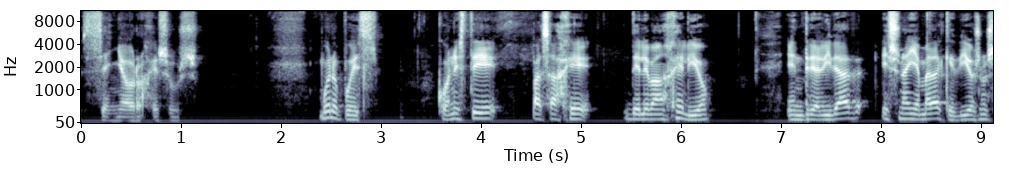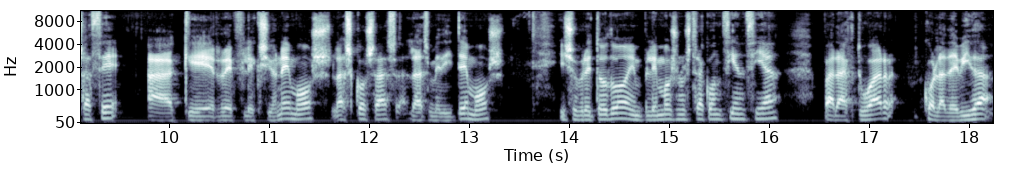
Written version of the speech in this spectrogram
Señor Jesús. Bueno, pues con este pasaje del Evangelio, en realidad es una llamada que Dios nos hace a que reflexionemos las cosas, las meditemos y sobre todo empleemos nuestra conciencia para actuar con la debida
